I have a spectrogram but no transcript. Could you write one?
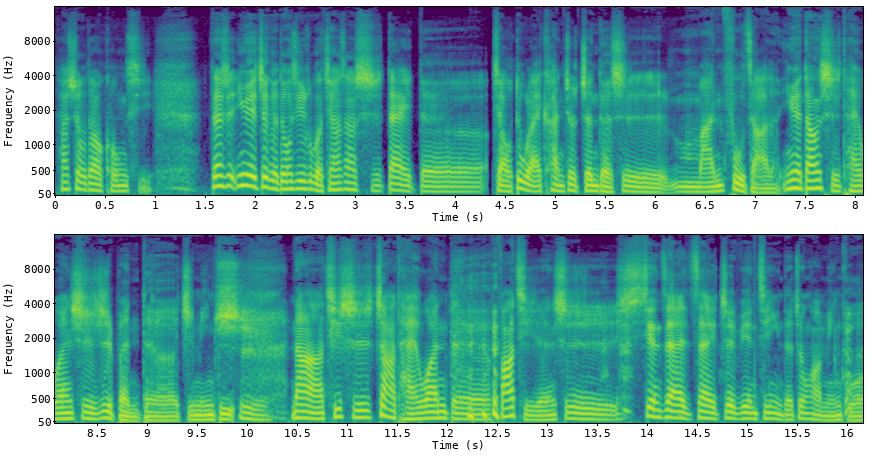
它受到空袭。但是因为这个东西，如果加上时代的角度来看，就真的是蛮复杂的。因为当时台湾是日本的殖民地，是。那其实炸台湾的发起人是现在在这边经营的中华民国。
